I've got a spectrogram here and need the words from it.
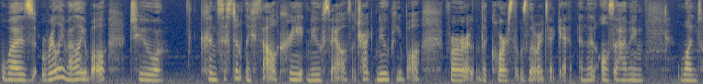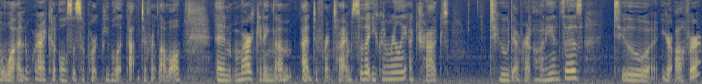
was really valuable to consistently sell, create new sales, attract new people for the course that was lower ticket, and then also having one to one where I could also support people at that different level and marketing them at different times so that you can really attract two different audiences to your offer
